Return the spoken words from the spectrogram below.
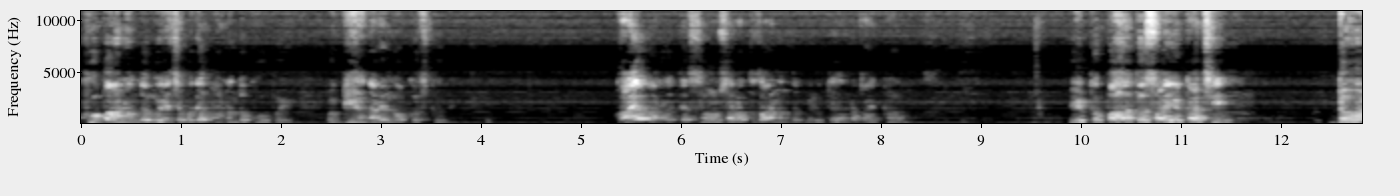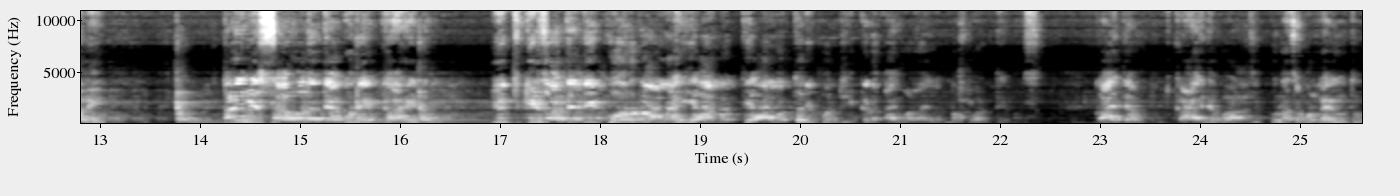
खूप आनंद याच्यामध्ये आनंद खूप आहे. पण घेणारे लोकच कमी. काय महाराज त्या संसारातच आनंद मिळतो यांना काय कळ एक पाहत असा एकाची दहने तरी मी सावध त्या गुन्हेगारी इतकी जाते ती कोरोना आला हे आलं ते आलं तरी पण इकडं काय वळायला नको वाटते काय त्या काय त्या बाळाचं? कुणाचा मुलगा आहे होतो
